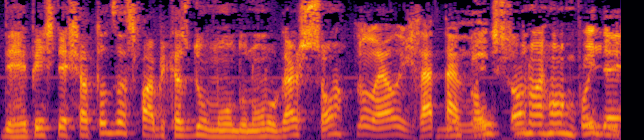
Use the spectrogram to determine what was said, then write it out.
de repente, deixar todas as fábricas do mundo num lugar só, Não é num país exatamente. só não é uma boa ideia.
